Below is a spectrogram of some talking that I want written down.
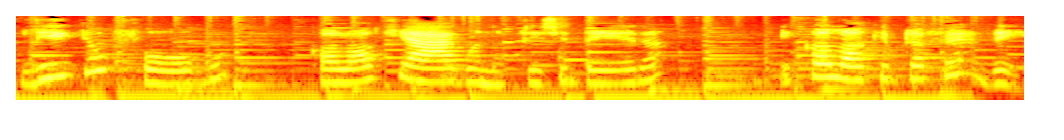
Ligue o fogo, coloque água na frigideira e coloque para ferver.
